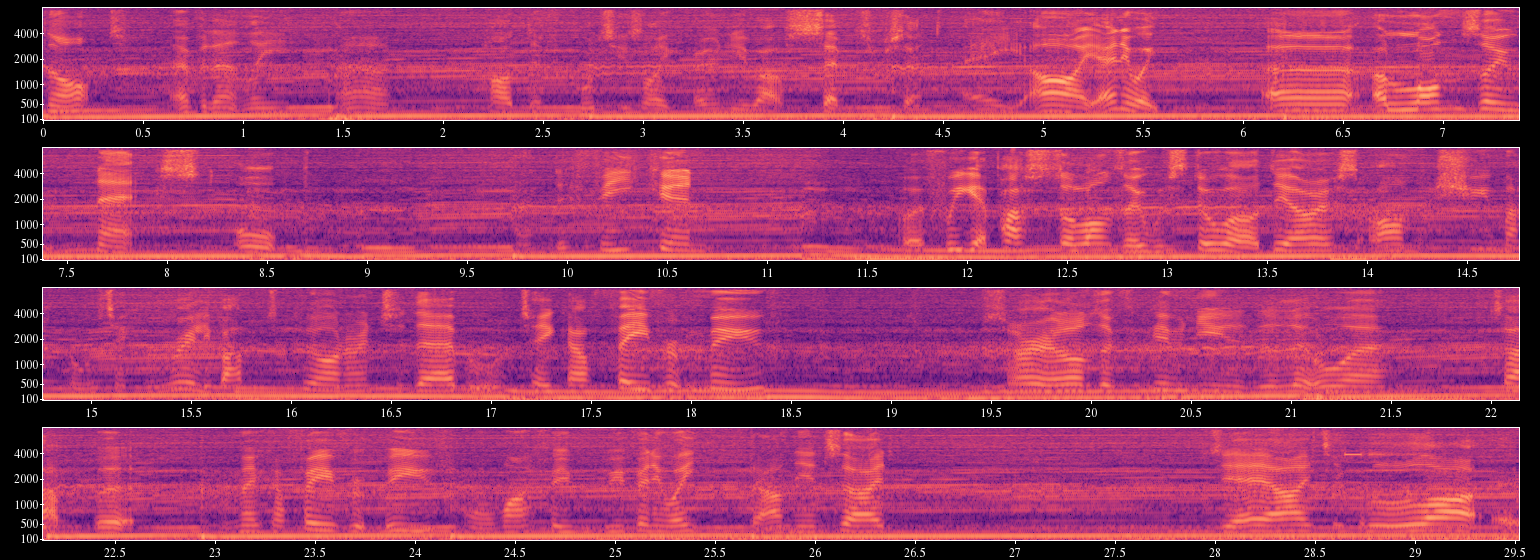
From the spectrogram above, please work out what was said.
not. Evidently, uh, hard difficulty is like only about 70% AI. Anyway, uh, Alonso next up, and if he can, if we get past Alonso, we've still got DRS on Schumacher. We'll take a really bad corner into there, but we'll take our favourite move. Sorry, Alonso, for giving you the little uh, tap, but we'll make our favourite move, or my favourite move anyway, down the inside. Yeah, I take a lot, uh,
